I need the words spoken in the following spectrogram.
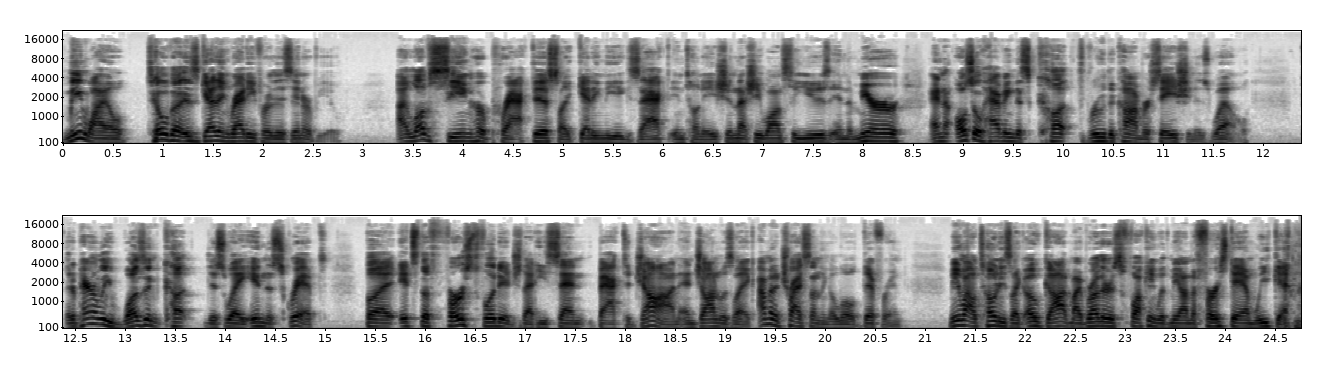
Meanwhile, Tilda is getting ready for this interview. I love seeing her practice, like getting the exact intonation that she wants to use in the mirror, and also having this cut through the conversation as well. It apparently wasn't cut this way in the script, but it's the first footage that he sent back to John, and John was like, I'm gonna try something a little different. Meanwhile, Tony's like, oh god, my brother is fucking with me on the first damn weekend.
